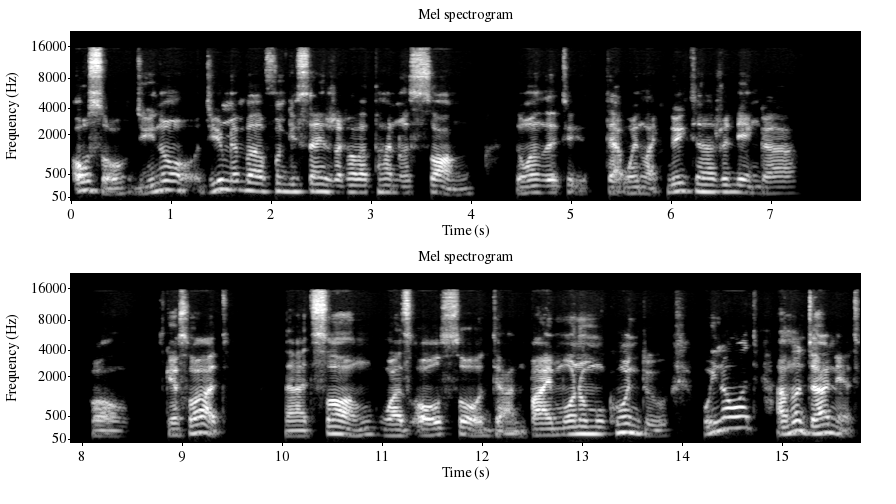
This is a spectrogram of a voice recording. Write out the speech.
Also, do you know? Do you remember Fungisai Zvakavapano's song, the one that that went like Nuita Redenga? Well, guess what? That song was also done by Mono Mukundu. We know what? I'm not done yet.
